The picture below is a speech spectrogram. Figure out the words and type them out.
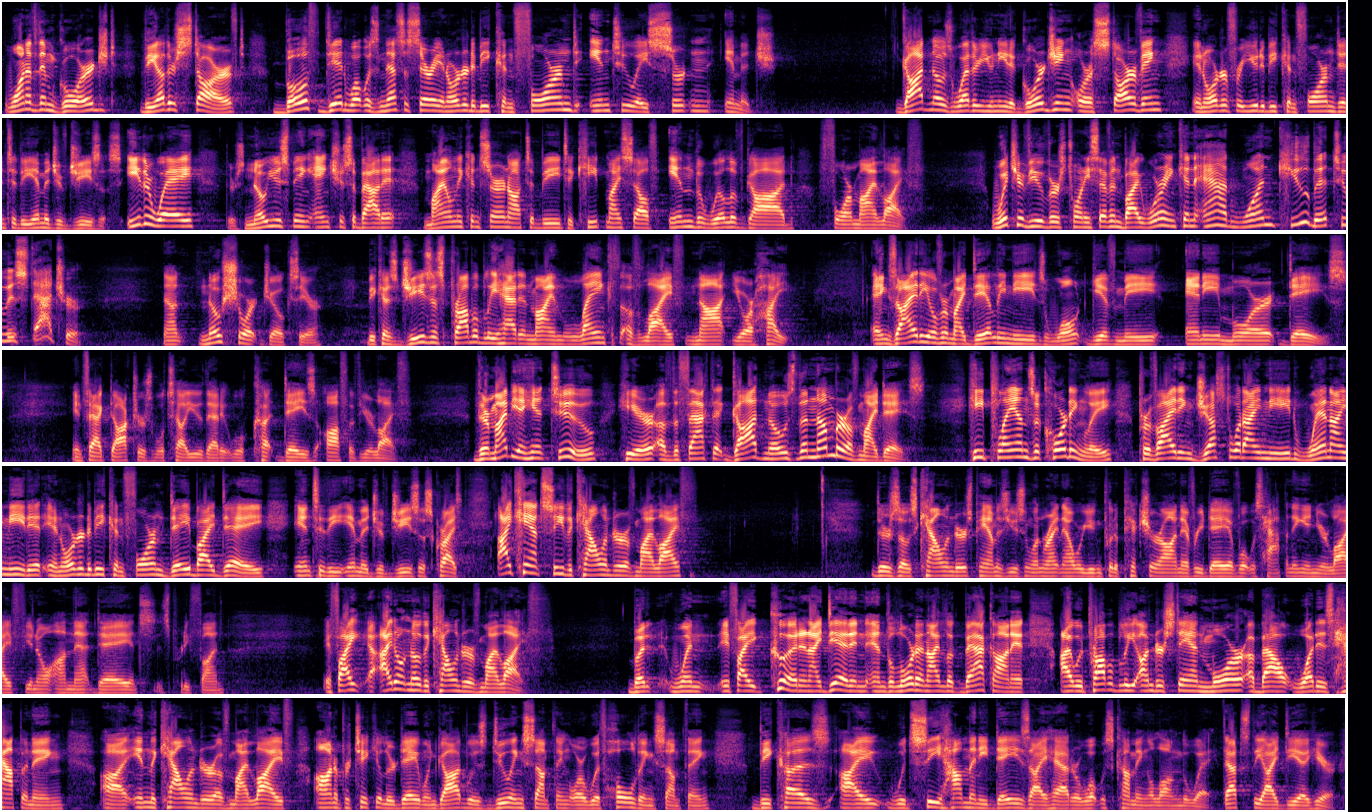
One of them gorged, the other starved. Both did what was necessary in order to be conformed into a certain image. God knows whether you need a gorging or a starving in order for you to be conformed into the image of Jesus. Either way, there's no use being anxious about it. My only concern ought to be to keep myself in the will of God for my life. Which of you, verse 27, by worrying can add one cubit to his stature? Now, no short jokes here, because Jesus probably had in mind length of life, not your height. Anxiety over my daily needs won't give me any more days. In fact, doctors will tell you that it will cut days off of your life. There might be a hint, too, here of the fact that God knows the number of my days. He plans accordingly, providing just what I need when I need it in order to be conformed day by day into the image of Jesus Christ. I can't see the calendar of my life. There's those calendars. Pam is using one right now where you can put a picture on every day of what was happening in your life, you know, on that day. It's, it's pretty fun. If I, I don't know the calendar of my life, but when, if I could, and I did, and, and the Lord and I look back on it, I would probably understand more about what is happening uh, in the calendar of my life on a particular day when God was doing something or withholding something because I would see how many days I had or what was coming along the way. That's the idea here.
